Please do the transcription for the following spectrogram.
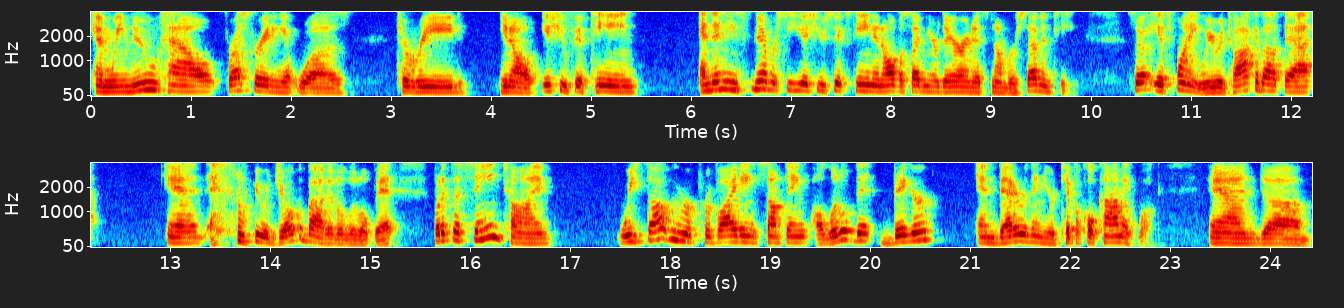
And we knew how frustrating it was to read, you know, issue 15, and then you never see issue 16, and all of a sudden you're there and it's number 17. So it's funny. We would talk about that and we would joke about it a little bit. But at the same time, we thought we were providing something a little bit bigger and better than your typical comic book. And, um,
